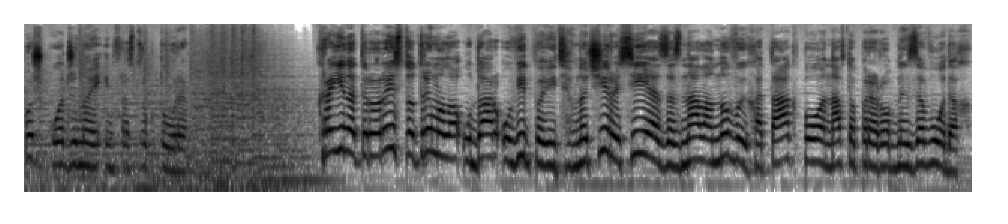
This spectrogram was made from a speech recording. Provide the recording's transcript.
пошкодженої інфраструктури. Країна-терорист отримала удар у відповідь. Вночі Росія зазнала нових атак по нафтопереробних заводах.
